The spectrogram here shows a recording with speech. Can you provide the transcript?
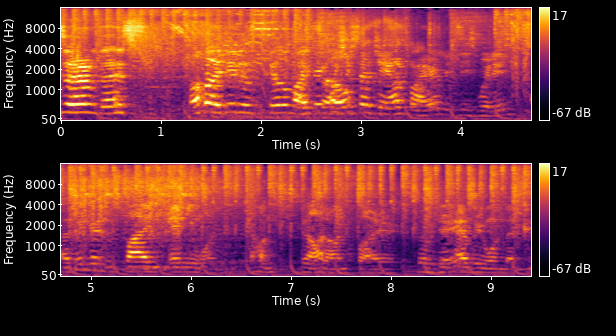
deserve this! All I did was kill myself. I think we should myself. set Jie on fire because he's winning. I think I just find anyone on, not on fire. So Jie, Everyone that's so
